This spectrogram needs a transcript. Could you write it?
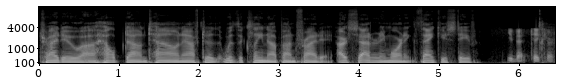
try to uh, help downtown after with the cleanup on Friday or Saturday morning. Thank you, Steve. You bet. Take care.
